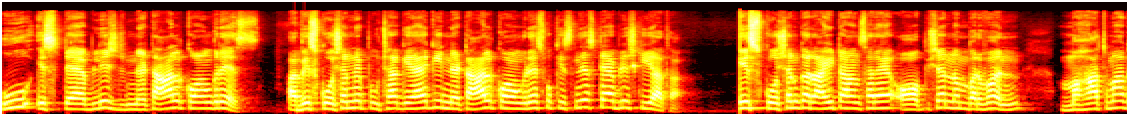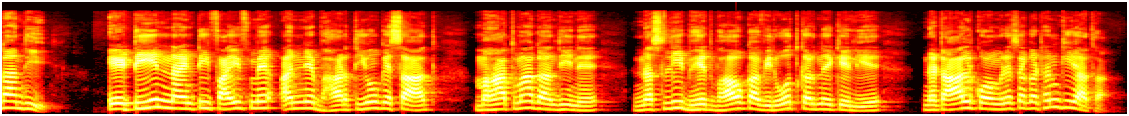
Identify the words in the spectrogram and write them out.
हु इस्टेब्लिश्ड नेटाल कांग्रेस अब इस क्वेश्चन में पूछा गया है कि नेटाल कांग्रेस को किसने स्टैब्लिश किया था? इस क्वेश्चन का राइट आंसर है option number one Mahatma Gandhi. 1895 में अन्य भारतीयों के साथ महात्मा गांधी ने नस्ली भेदभाव का विरोध करने के लिए नटाल कांग्रेस का गठन किया था।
